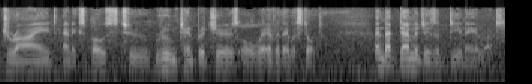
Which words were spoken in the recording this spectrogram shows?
dried and exposed to room temperatures or wherever they were stored. And that damages a DNA a lot.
